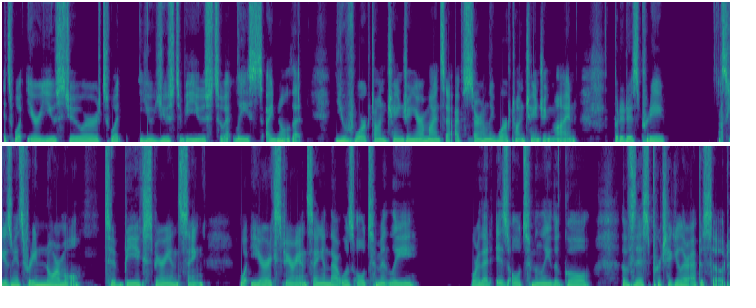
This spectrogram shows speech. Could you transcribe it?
it's what you're used to, or it's what you used to be used to at least. I know that you've worked on changing your mindset. I've certainly worked on changing mine. But it is pretty, excuse me, it's pretty normal to be experiencing what you're experiencing. And that was ultimately or that is ultimately the goal of this particular episode.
